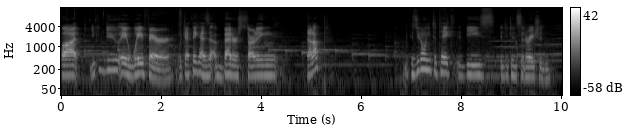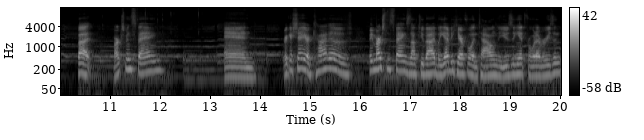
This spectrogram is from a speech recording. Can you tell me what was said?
But you can do a Wayfarer, which I think has a better starting setup. Because you don't need to take these into consideration. But Marksman's Fang and Ricochet are kind of... I mean, Marksman's Fang is not too bad, but you gotta be careful in town using it for whatever reason.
